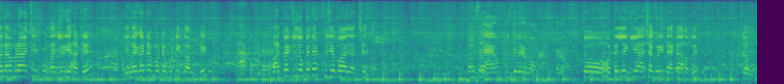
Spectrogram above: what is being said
এখন আমরা আছি সোনাঝুরি হাটে। কেনাকাটা মোটামুটি কমপ্লিট হ্যাঁ বাদ বাকি লোকেদের খুঁজে পাওয়া যাচ্ছে না তো? এখন খুঁজতে বেরোবো আমরা। চলো। তো হোটেলে গিয়ে আশা করি দেখা হবে। চলো।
